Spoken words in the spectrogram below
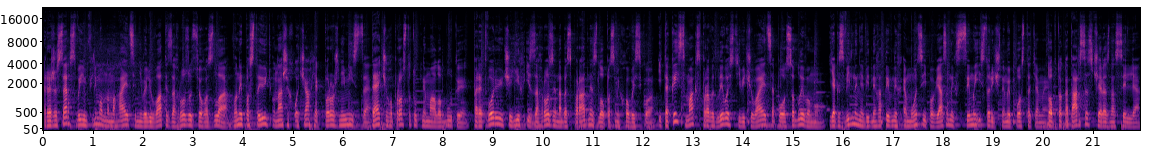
Режисер своїм фільмом намагається нівелювати загрозу цього зла. Вони постають у наших очах як порожнє місце, те, чого просто тут не мало бути, перетворюючи їх із загрози на безпорадне зло посміховисько. І такий смак справедливості відчувається по-особливому, як звільнення від негативних емоцій, пов'язаних з цими історичними постатями, тобто катарсис через насилля.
